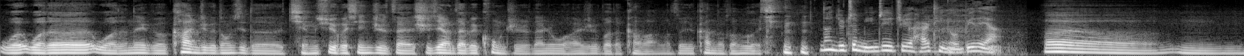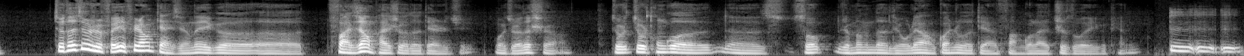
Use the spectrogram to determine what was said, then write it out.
我我的我的那个看这个东西的情绪和心智在实际上在被控制，但是我还是把它看完了，所以看得很恶心。那你就证明这剧还是挺牛逼的呀。呃，嗯，就它就是非非常典型的一个呃反向拍摄的电视剧，我觉得是啊。就是就是通过呃所人们的流量关注的点反过来制作的一个片子。嗯嗯嗯。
